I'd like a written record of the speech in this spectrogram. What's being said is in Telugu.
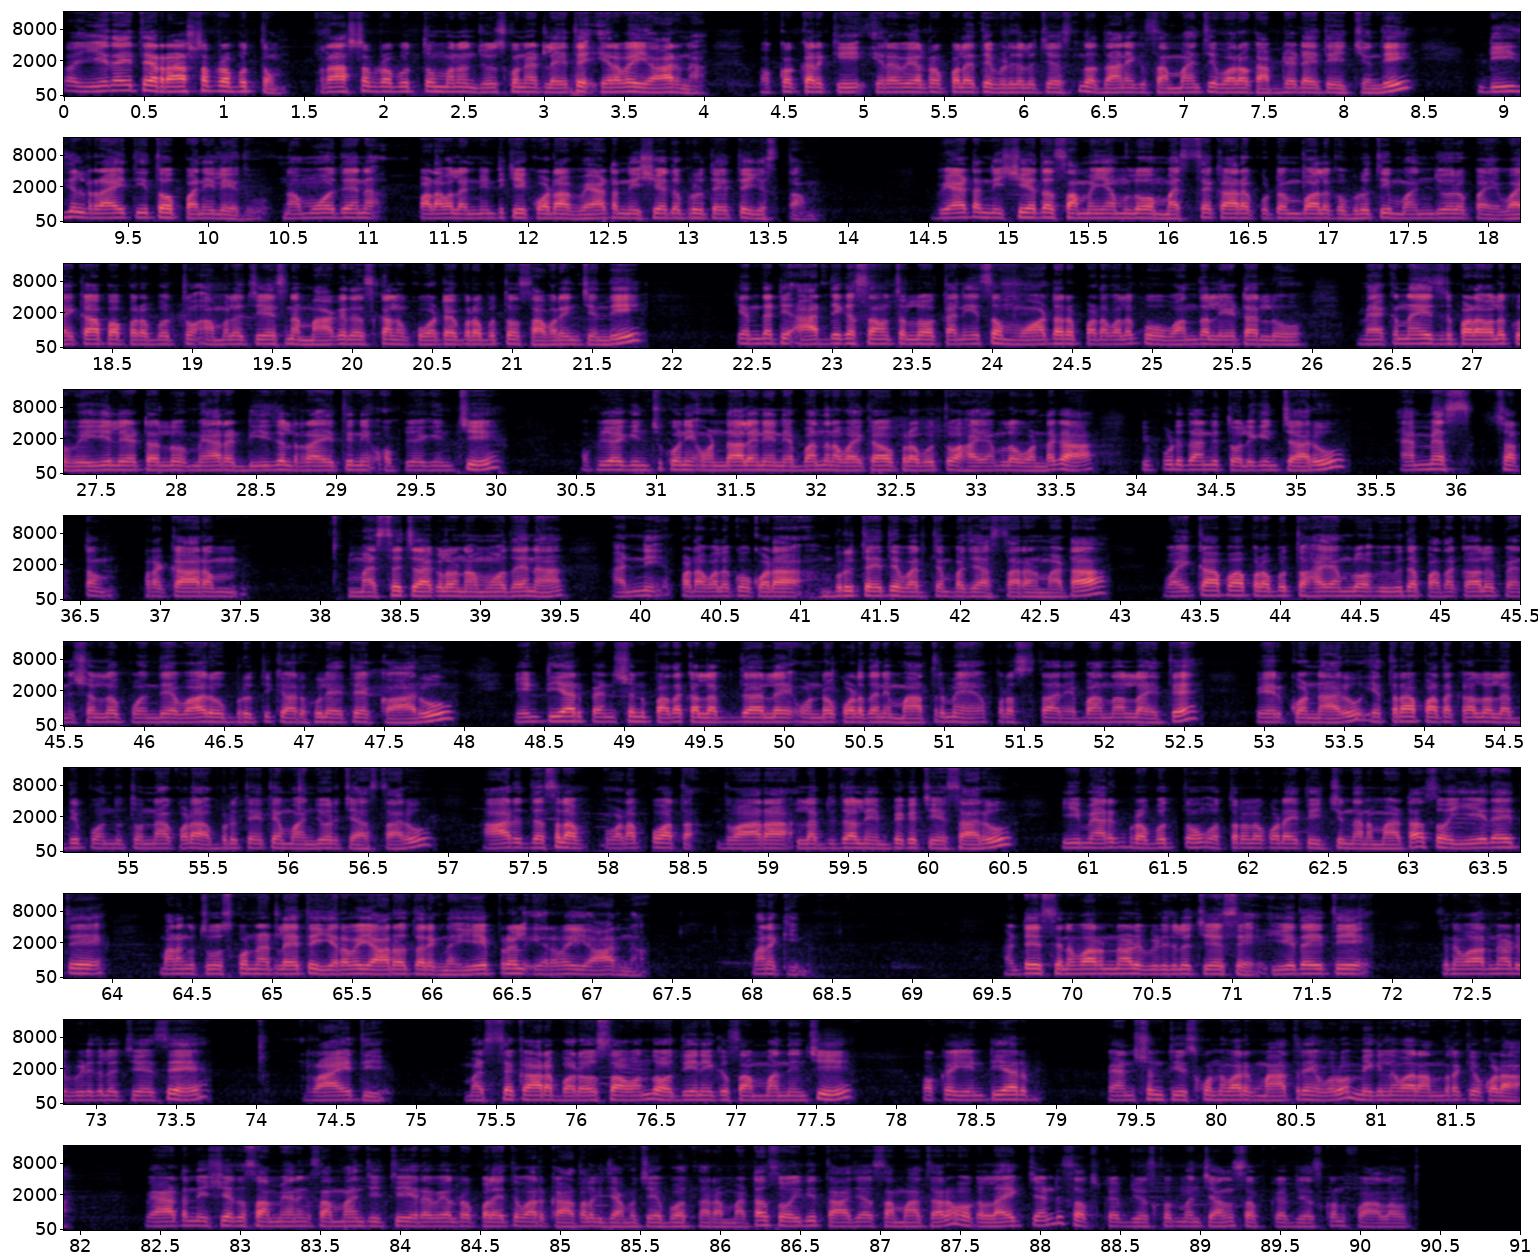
సో ఏదైతే రాష్ట్ర ప్రభుత్వం రాష్ట్ర ప్రభుత్వం మనం చూసుకున్నట్లయితే ఇరవై ఆరున ఒక్కొక్కరికి ఇరవై వేల రూపాయలు అయితే విడుదల చేస్తుందో దానికి సంబంధించి మరొక అప్డేట్ అయితే ఇచ్చింది. డీజిల్ రాయితీతో పని లేదు. నమోదైన పడవలన్నింటికీ కూడా వేట నిషేధ భృతి అయితే ఇస్తాం. వేట నిషేధ సమయంలో మత్స్యకార కుటుంబాలకు భృతి మంజూరుపై వైకాపా ప్రభుత్వం అమలు చేసిన మార్గదర్శకాలను కోట ప్రభుత్వం సవరించింది. కిందటి ఆర్థిక సంవత్సరంలో కనీసం మోటార్ పడవలకు వంద లీటర్లు మెకనైజ్డ్ పడవలకు వెయ్యి లీటర్లు మేర డీజిల్ రాయితీని ఉపయోగించి ఉపయోగించుకొని ఉండాలనే నిబంధన వైకాపా ప్రభుత్వ హయాంలో ఉండగా ఇప్పుడు దాన్ని తొలగించారు. ఎంఎస్ చట్టం ప్రకారం మత్స్యశాఖలో నమోదైన అన్ని పడవలకు కూడా భృతి అయితే వర్తింపజేస్తారనమాట వైకాపా ప్రభుత్వ హయాంలో వివిధ పథకాలు పెన్షన్లు పొందేవారు వృత్తికి అర్హులైతే కారు. ఎన్టీఆర్ పెన్షన్ పథక లబ్ధిదారులై ఉండకూడదని మాత్రమే ప్రస్తుత నిబంధనలు అయితే పేర్కొన్నారు. ఇతర పథకాల్లో లబ్ధి పొందుతున్నా కూడా అభివృద్ధి అయితే మంజూరు చేస్తారు. ఆరు దశల వడపోత ద్వారా లబ్ధిదారులు ఎంపిక చేశారు. ఈ మేరకు ప్రభుత్వం ఉత్తర్వులు కూడా అయితే ఇచ్చిందనమాట సో ఏదైతే మనం చూసుకున్నట్లయితే ఇరవై ఆరో తారీఖున ఏప్రిల్ ఇరవై ఆరున మనకి అంటే శనివారం నాడు విడుదల చేసే ఏదైతే శనివారం నాడు విడుదల చేసే రాయితీ మత్స్యకార భరోసా ఉందో దీనికి సంబంధించి ఒక ఎన్టీఆర్ పెన్షన్ తీసుకున్న వారికి మాత్రమే ఇవ్వరు. మిగిలిన వారందరికీ కూడా వేట నిషేధ సమయానికి సంబంధించి ఇచ్చే ఇరవై వేల రూపాయలు అయితే వారి ఖాతాలకు జమ చేయబోతున్నారన్నమాట. సో ఇది తాజా సమాచారం. ఒక లైక్ చేయండి సబ్స్క్రైబ్ చేసుకోండి మన ఛానల్ సబ్స్క్రైబ్ చేసుకొని ఫాలో అవుతుంది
